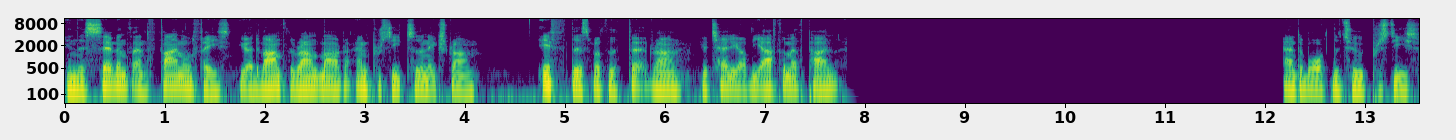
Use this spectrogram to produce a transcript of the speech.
In the seventh and final phase, you advance the round marker and proceed to the next round. If this was the third round, you tally up the aftermath pile and award the two prestige.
